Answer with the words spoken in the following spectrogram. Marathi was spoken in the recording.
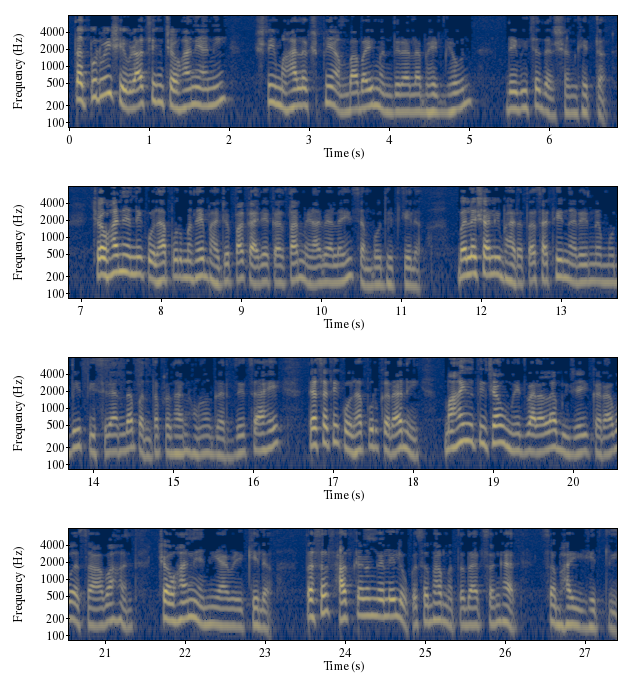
तत्पूर्वी शिवराज सिंग चौहान यांनी श्री महालक्ष्मी अंबाबाई मंदिराला भेट घेऊन देवीचं दर्शन घेतलं. चौहान यांनी कोल्हापूरमध्ये भाजपा कार्यकर्ता मेळाव्यालाही संबोधित केलं. बलशाली भारतासाठी नरेंद्र मोदी तिसऱ्यांदा पंतप्रधान होणं गरजेचं आहे. त्यासाठी कोल्हापूरकरांनी महायुतीच्या उमेदवाराला विजयी करावं असं आवाहन चौहान यांनी यावेळी केलं. तसंच हातकणंगले लोकसभा मतदारसंघात सभाही घेतली.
